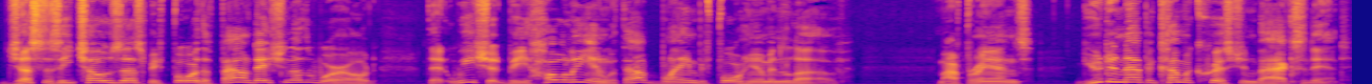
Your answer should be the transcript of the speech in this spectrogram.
Just as He chose us before the foundation of the world, that we should be holy and without blame before Him in love. My friends, you did not become a Christian by accident.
